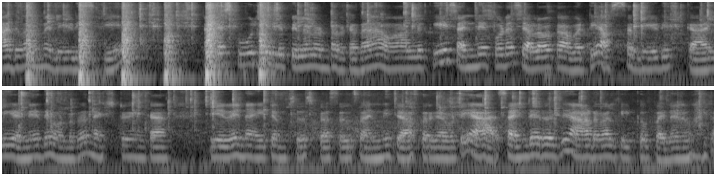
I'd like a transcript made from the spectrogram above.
ఆదివారమే లేడీస్కి. అంటే స్కూల్కి వెళ్ళే పిల్లలు ఉంటారు కదా వాళ్ళకి సండే కూడా సెలవు కాబట్టి అస్సలు లేడీస్ ఖాళీ అనేది ఉండదు. నెక్స్ట్ ఇంకా ఏవైనా ఐటమ్స్ స్పెషల్స్ అన్నీ చేస్తారు కాబట్టి సండే రోజు ఆడవాళ్ళకి ఎక్కువ పని అనమాట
